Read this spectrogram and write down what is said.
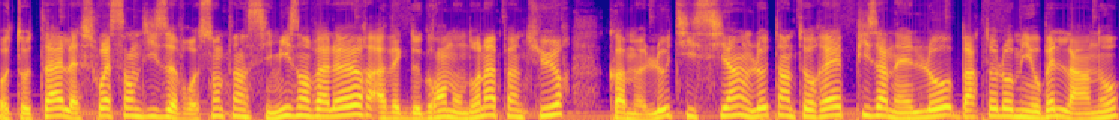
Au total, 70 œuvres sont ainsi mises en valeur avec de grands noms dans la peinture comme Le Titien, Le Tintoret, Pisanello, Bartolomeo Bellano,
